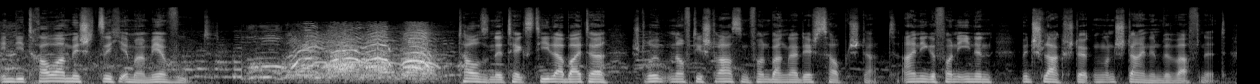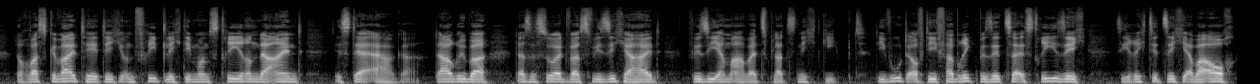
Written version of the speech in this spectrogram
In die Trauer mischt sich immer mehr Wut. Tausende Textilarbeiter strömten auf die Straßen von Bangladeschs Hauptstadt, einige von ihnen mit Schlagstöcken und Steinen bewaffnet. Doch was gewalttätig und friedlich Demonstrierende eint, ist der Ärger darüber, dass es so etwas wie Sicherheit für sie am Arbeitsplatz nicht gibt. Die Wut auf die Fabrikbesitzer ist riesig, sie richtet sich aber auch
